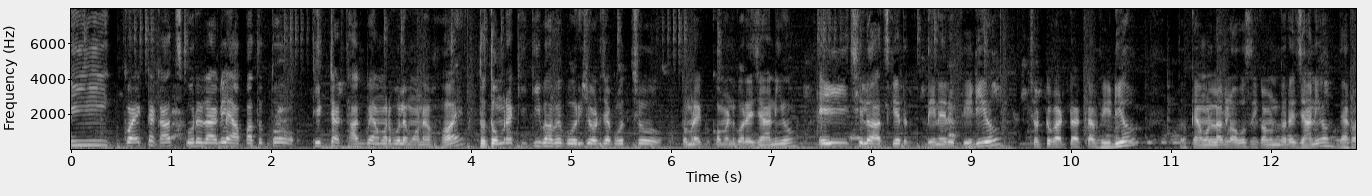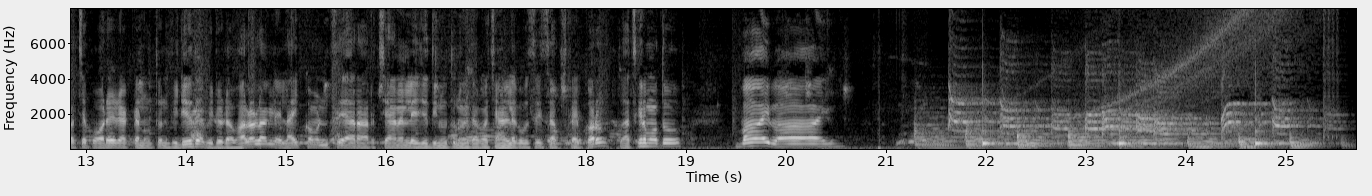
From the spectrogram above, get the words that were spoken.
এই কয়েকটা কাজ করে রাখলে আপাতত ঠিকঠাক থাকবে আমার বলে মনে হয়। তো তোমরা কি কীভাবে পরিচর্যা করছ, তোমরা একটু কমেন্ট করে জানিও। এই ছিল আজকের দিনের ভিডিও ছোট্টখাট্ট একটা ভিডিও তো কেমন লাগল অবশ্যই কমেন্ট করে জানিও। দেখা হচ্ছে পরের একটা নতুন ভিডিওতে ভিডিওটা ভালো লাগলে লাইক কমেন্ট শেয়ার আর চ্যানেলে যদি নতুন হয়ে থাকো চ্যানেলটাকে অবশ্যই সাবস্ক্রাইব করো। তো আজকের মতো বাই বাই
